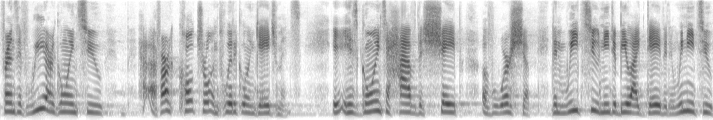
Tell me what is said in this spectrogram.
Friends, if we are going to, if our cultural and political engagements is going to have the shape of worship, then we too need to be like David and we need to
